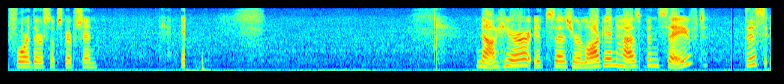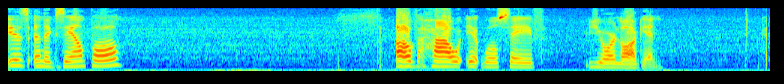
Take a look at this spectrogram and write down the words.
for their subscription Now here it says your login has been saved. This is an example of how it will save your login. Okay.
